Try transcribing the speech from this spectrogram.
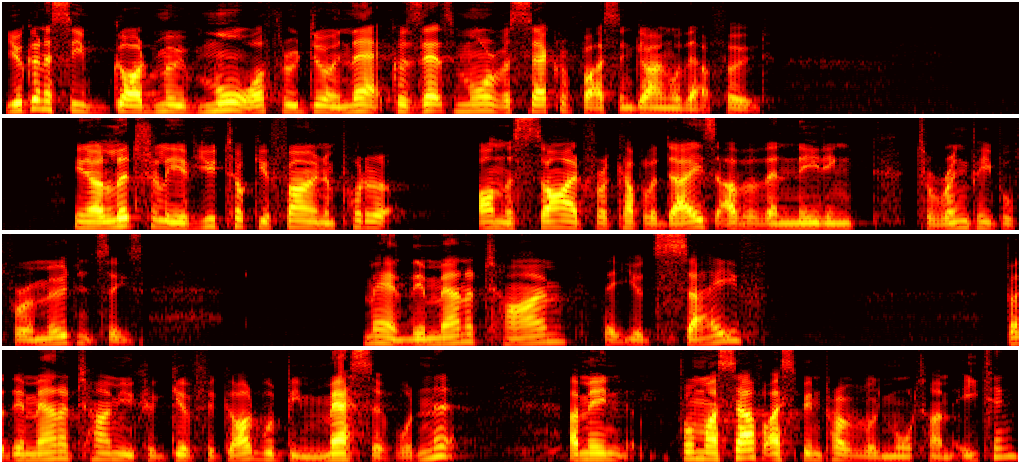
You're going to see God move more through doing that because that's more of a sacrifice than going without food. You know, literally, if you took your phone and put it on the side for a couple of days, other than needing to ring people for emergencies, man, the amount of time that you'd save but the amount of time you could give to God would be massive, wouldn't it? I mean, for myself, I spend probably more time eating.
